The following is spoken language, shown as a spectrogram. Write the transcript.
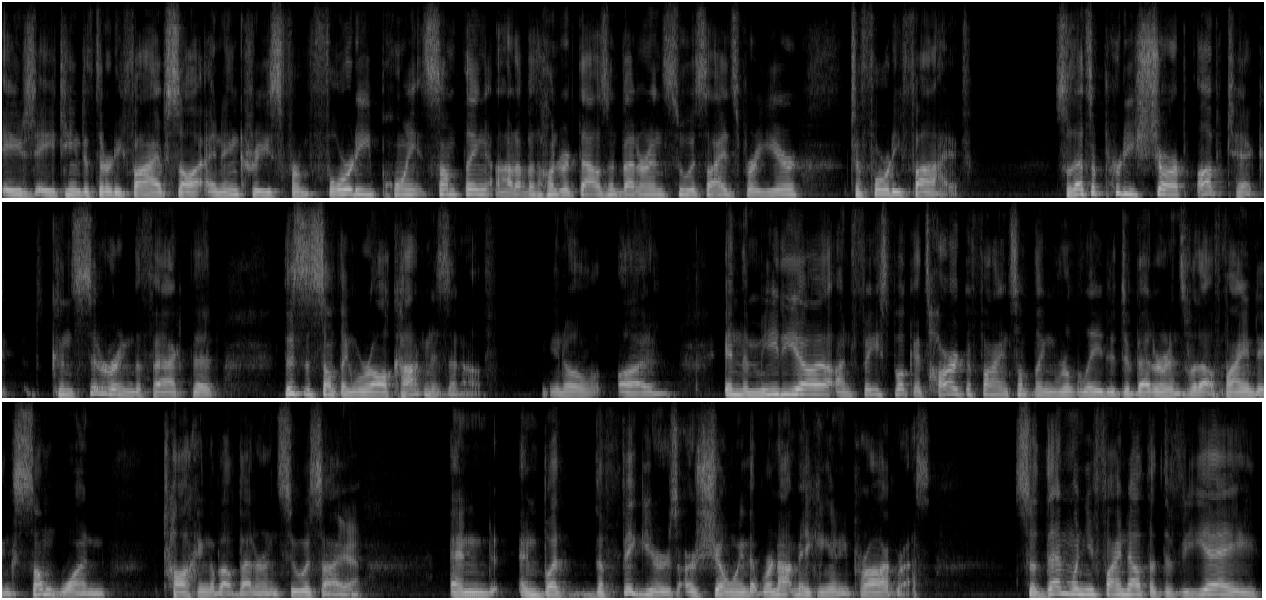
aged 18 to 35 saw an increase from 40 point something out of 100,000 veteran suicides per year to 45. So that's a pretty sharp uptick considering the fact that this is something we're all cognizant of. You know, uh, in the media, on Facebook, it's hard to find something related to veterans without finding someone talking about veteran suicide. Yeah. And and but the figures are showing that we're not making any progress. So then when you find out that the VA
